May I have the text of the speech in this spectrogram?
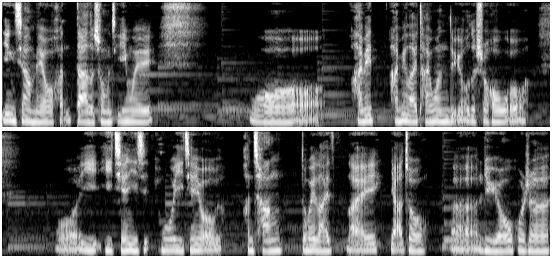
印象没有很大的冲击，因为我还没还没来台湾旅游的时候，我我以以前以前我以前有很长都会来来亚洲呃旅游或者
